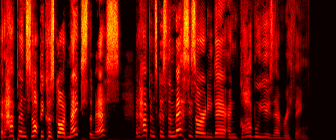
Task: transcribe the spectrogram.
It happens not because God makes the mess, it happens because the mess is already there and God will use everything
